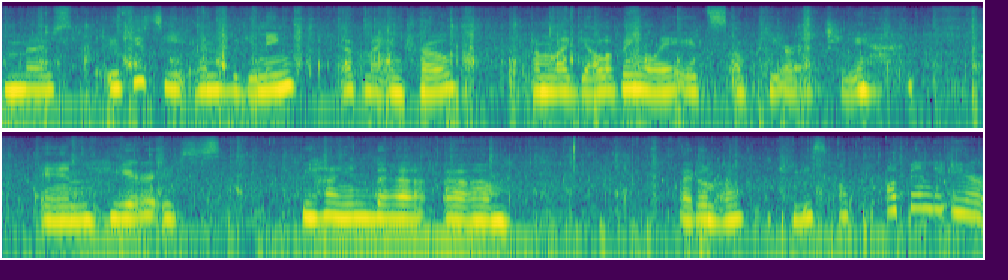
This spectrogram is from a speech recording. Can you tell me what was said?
most if you see in the beginning of my intro I'm like galloping away it's up here actually and here is behind the um, I don't know trees up, up in the air.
